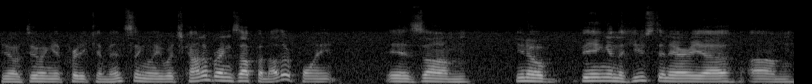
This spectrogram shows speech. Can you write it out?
you know doing it pretty convincingly. Which kind of brings up another point: is um, you know being in the Houston area, um,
